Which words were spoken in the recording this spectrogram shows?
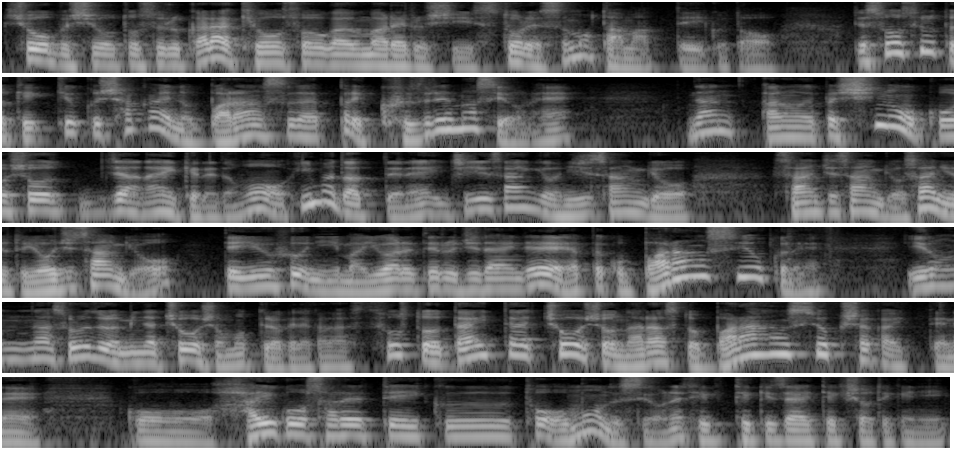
勝負しようとするから競争が生まれるしストレスも溜まっていくと。でそうすると結局社会のバランスがやっぱり崩れますよね。なんあのやっぱり死の交渉じゃないけれども今だってね一次産業二次産業三次産業さらに言うと四次産業っていうふうに今言われてる時代でやっぱりこうバランスよくねいろんなそれぞれみんな長所を持ってるわけだからそうすると大体長所を鳴らすとバランスよく社会ってねこう配合されていくと思うんですよね。適材適所的に。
